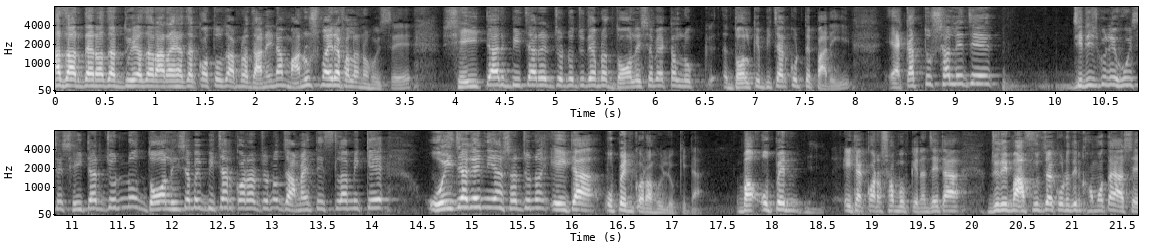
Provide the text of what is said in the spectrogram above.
হাজার, দেড় হাজার, দুই হাজার, আড়াই হাজার, কত আমরা জানি না, মানুষ মাইরা ফেলানো হয়েছে। সেইটার বিচারের জন্য যদি আমরা দল হিসেবে একটা লোক, দলকে বিচার করতে পারি, একাত্তর সালে যে জিনিসগুলি হয়েছে, সেইটার জন্য দল হিসাবে বিচার করার জন্য জামায়াতে ইসলামীকে ওই জায়গায় নিয়ে আসার জন্য এইটা ওপেন করা হইল কিনা? বা ওপেন এটা করা সম্ভব কিনা যেটা যদি মাহফুজা কোনোদিন ক্ষমতায় আসে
